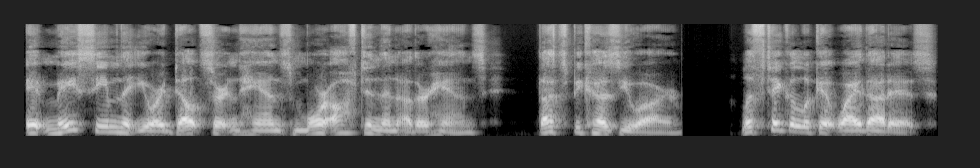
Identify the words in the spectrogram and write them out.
It may seem that you are dealt certain hands more often than other hands. That's because you are. Let's take a look at why that is.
